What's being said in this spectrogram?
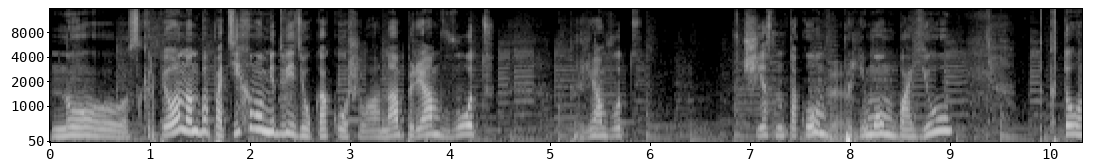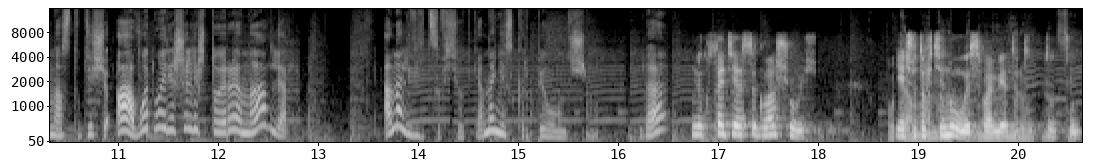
Но Скорпион, он бы по-тихому медведя укокошил. а Она прям вот, прям вот в честном таком Да. прямом бою. Кто у нас тут еще? А, вот мы решили, что Ирен Адлер, она львица все-таки, она не скорпионша. Да? Ну, кстати, я соглашусь. Я что-то втянулась с вами. Это тут, тут, тут.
